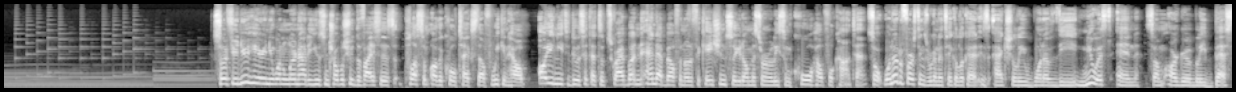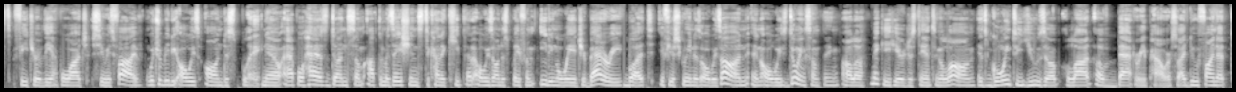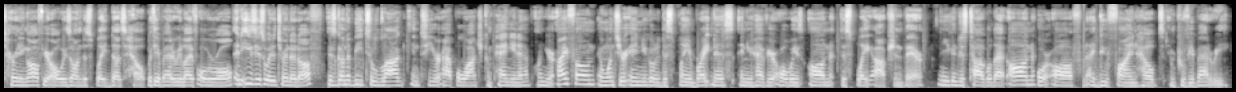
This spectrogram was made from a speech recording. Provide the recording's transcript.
So if you're new here and you want to learn how to use and troubleshoot devices, plus some other cool tech stuff, we can help. All you need to do is hit that subscribe button and that bell for notifications so you don't miss when we release some cool, helpful content. So one of the first things we're going to take a look at is actually one of the newest and some arguably best feature of the Apple Watch Series 5, which would be the always on display. Now, Apple has done some optimizations to kind of keep that always on display from eating away at your battery. But if your screen is always on and always doing something, a la Mickey here just dancing along, it's going to use up a lot of battery power. So I do find that turning off your always on on display does help with your battery life overall. And the easiest way to turn that off is going to be to log into your Apple Watch companion app on your iPhone. And once you're in, you go to display and brightness and you have your always on display option there. And you can just toggle that on or off. And I do find helps improve your battery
